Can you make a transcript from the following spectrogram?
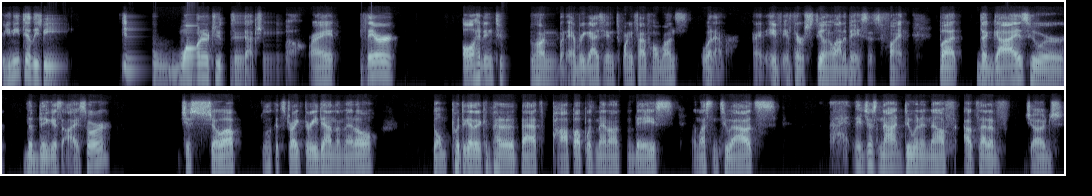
Or you need to at least be one or two exceptions well, right? If they're all hitting 200, but every guy's hitting 25 home runs, whatever, right? If if they're stealing a lot of bases, fine. But the guys who are the biggest eyesore just show up, look at strike three down the middle, don't put together competitive bats, pop up with men on base and less than two outs. They're just not doing enough outside of Judge,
